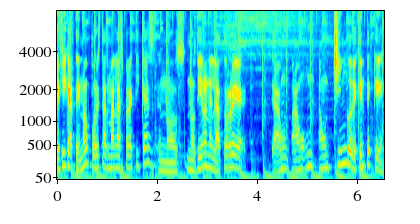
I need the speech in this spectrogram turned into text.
Que fíjate, ¿no? Por estas malas prácticas nos, nos dieron en la torre a un, a un- a un chingo de gente que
